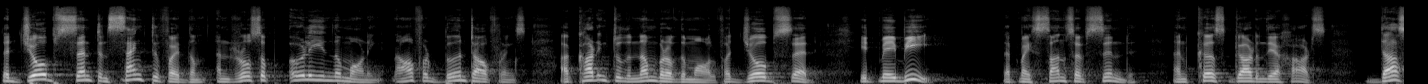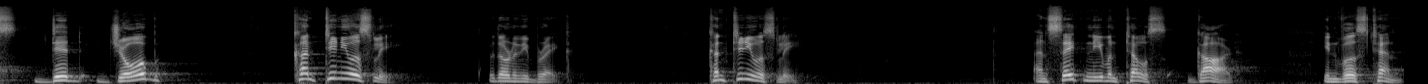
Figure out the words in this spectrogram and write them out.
that Job sent and sanctified them and rose up early in the morning and offered burnt offerings according to the number of them all. For Job said, It may be that my sons have sinned and cursed God in their hearts. Thus did Job continuously without any break. Continuously. And Satan even tells God in verse 10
